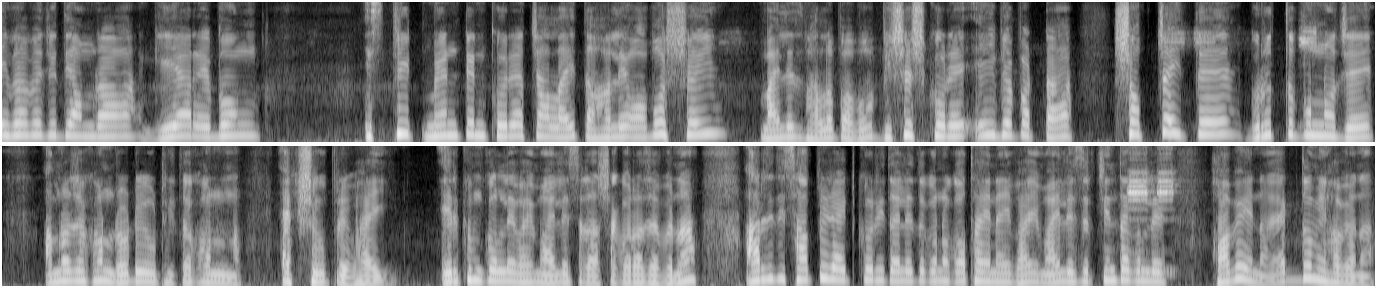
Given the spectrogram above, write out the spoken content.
এইভাবে যদি আমরা গিয়ার এবং স্পিড মেনটেন করে চালাই, তাহলে অবশ্যই মাইলেজ ভালো পাবো। বিশেষ করে এই ব্যাপারটা সবচাইতে গুরুত্বপূর্ণ যে আমরা যখন রোডে উঠি, তখন একশো উপরে ভাই। এরকম করলে ভাই মাইলেজের আশা করা যাবে না। আর যদি সাপ্রি রাইড করি, তাহলে তো কোনো কথাই নাই ভাই। মাইলেজের চিন্তা করলে হবেই না, একদমই হবে না।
